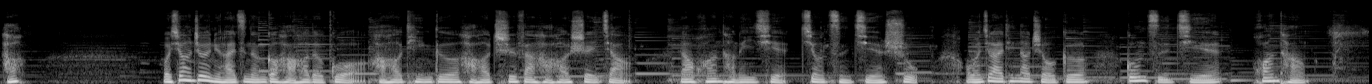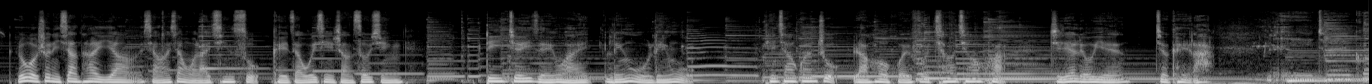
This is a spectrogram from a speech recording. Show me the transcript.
好。我希望这位女孩子能够好好的过，好好听歌，好好吃饭，好好睡觉，让荒唐的一切就此结束。我们就来听到这首歌《公子杰荒唐》。如果说你像他一样想要向我来倾诉，可以在微信上搜寻 DJZY 零五零五，添加关注，然后回复悄悄话，直接留言就可以啦。你对过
